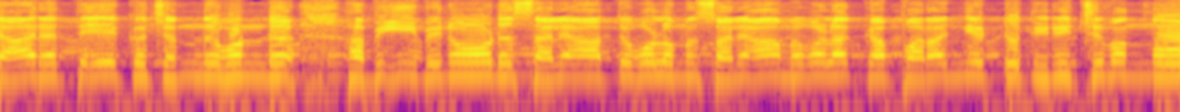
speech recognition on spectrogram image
ചാരത്തേക്ക് ചെന്നുകൊണ്ട് ഹബീബിനോട് സലാത്തുകളും സലാമുകളൊക്കെ പറഞ്ഞിട്ട് തിരിച്ചു വന്നു.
